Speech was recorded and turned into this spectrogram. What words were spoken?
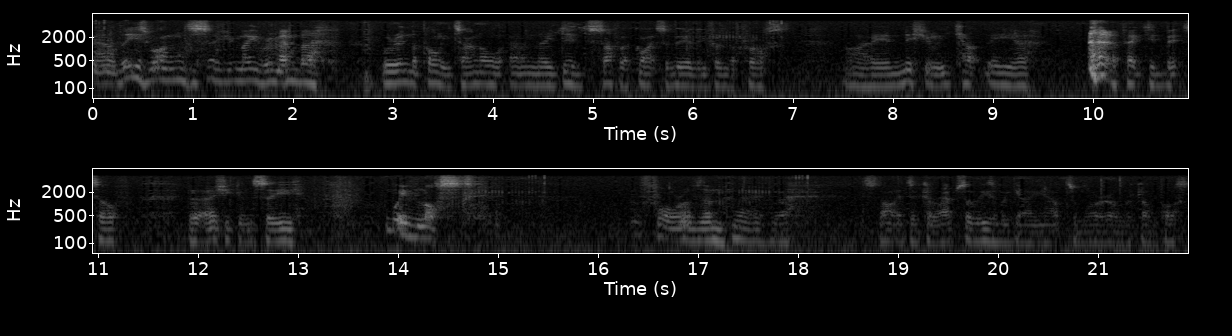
Now these ones as you may remember were in the polytunnel and they did suffer quite severely from the frost. I initially cut the uh, affected bits off but as you can see we've lost four of them they've uh, started to collapse so these will be going out tomorrow on the compost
